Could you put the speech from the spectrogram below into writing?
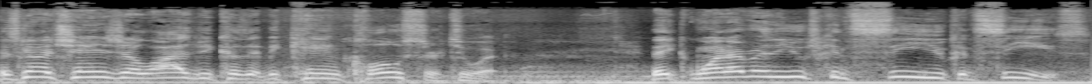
It's going to change their lives because it became closer to it. They, whenever you can see, you can seize.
